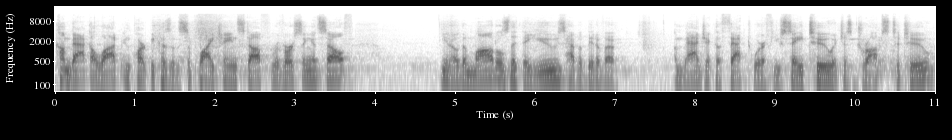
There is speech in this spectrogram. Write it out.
come back a lot in part because of the supply chain stuff reversing itself. You know, the models that they use have a bit of a, a magic effect where if you say two, it just drops to two.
